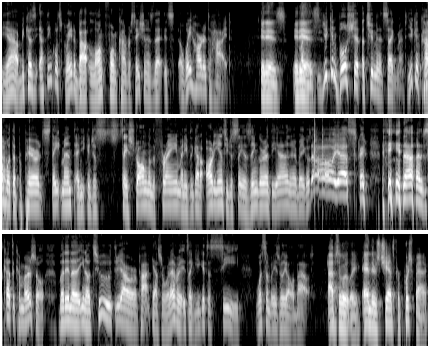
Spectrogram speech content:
Yeah, because I think what's great about long form conversation is that it's way harder to hide. It is. It is. Like, You can bullshit a two minute segment. You can come Yeah. with a prepared statement and you can just stay strong in the frame. And if you got an audience, you just say a zinger at the end and everybody goes, oh, yes, great. you know, and just cut the commercial. But in a, you know, two, three hour podcast or whatever, it's like you get to see what somebody's really all about. Absolutely. And there's chance for pushback.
